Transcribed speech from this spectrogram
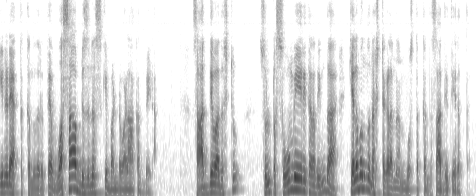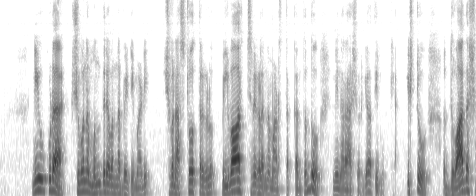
ಹಿನ್ನಡೆ ಆಗ್ತಕ್ಕಂಥದ್ದಿರುತ್ತೆ ಹೊಸ ಬಿಸ್ನೆಸ್ಗೆ ಬಂಡವಾಳ ಹಾಕೋದು ಬೇಡ. ಸಾಧ್ಯವಾದಷ್ಟು ಸ್ವಲ್ಪ ಸೋಂಬೇರಿತನದಿಂದ ಕೆಲವೊಂದು ನಷ್ಟಗಳನ್ನು ಅನುಭವಿಸ್ತಕ್ಕಂಥ ಸಾಧ್ಯತೆ ಇರುತ್ತೆ. ನೀವು ಕೂಡ ಶಿವನ ಮಂದಿರವನ್ನು ಭೇಟಿ ಮಾಡಿ, ಶಿವನ ಅಷ್ಟೋತ್ತರಗಳು, ಬಿಲ್ವಾರ್ಚನೆಗಳನ್ನು ಮಾಡಿಸ್ತಕ್ಕಂಥದ್ದು ಮೀನರಾಶಿಯವರಿಗೆ ಅತಿ ಮುಖ್ಯ. ಇಷ್ಟು ದ್ವಾದಶ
